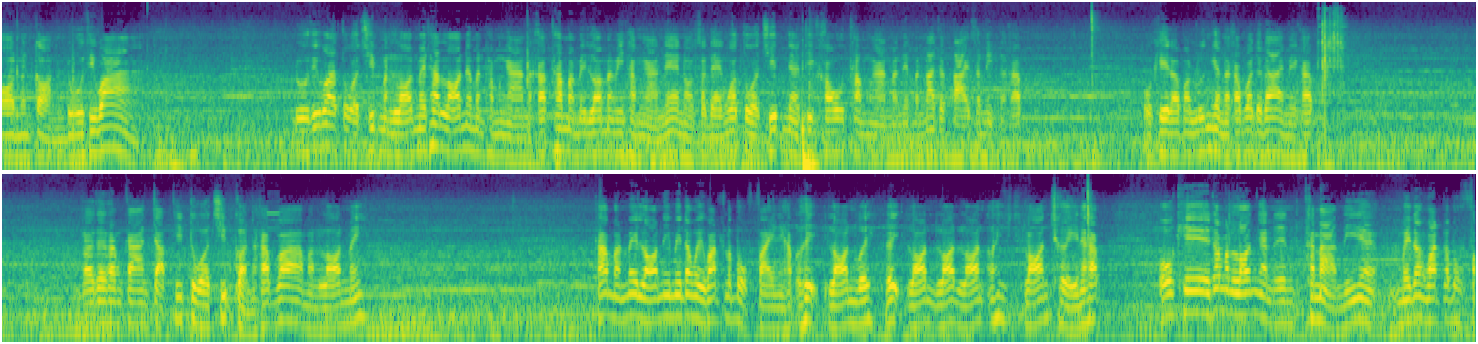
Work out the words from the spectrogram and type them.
ออนมันก่อนดูที่ว่า ดูที่ว่าตัวชิปมันร้อนไหมถ้าร้อนเนี่ยมันทำงานนะครับ ถ้ามันไม่ร้อนมันไม่ทำงานแน่นอนแสดงว่าตัวชิปเนี่ยที่เขาทำงานมันเนี่ยมันน่าจะตายสนิทนะครับ โอเคเรามาลุ้นกันนะครับว่าจะได้ไหมครับ เราจะทำการจับที่ตัวชิปก่อนนะครับว่ามันร้อนไหม ถ้ามันไม่ร้อนนี่ไม่ต้องไปวัดระบบไฟนะครับ เฮ้ยร้อนเว้ย เฮ้ยร้อนร้อนร้อนเฮ้ยร้อนเฉยนะครับ โอเค ถ้ามันร้อนกันขนาดนี้เนี่ยไม่ต้องวัดระบบไฟ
